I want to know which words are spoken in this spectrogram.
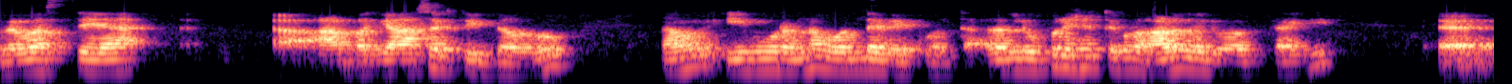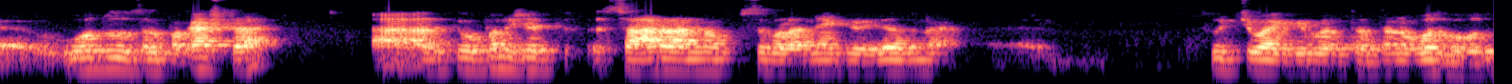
ವ್ಯವಸ್ಥೆಯ ಆ ಬಗ್ಗೆ ಆಸಕ್ತಿ ಇದ್ದವರು ನಾವು ಈ ಮೂರನ್ನ ಓದಲೇಬೇಕು ಅಂತ. ಅದರಲ್ಲಿ ಉಪನಿಷತ್ತುಗಳು ಹಾಳುವಿರುವುದಕ್ಕಾಗಿ ಆ, ಓದುವುದು ಸ್ವಲ್ಪ ಕಷ್ಟ. ಅದಕ್ಕೆ ಉಪನಿಷತ್ ಸಾರ ಅನ್ನೋ ಪುಸ್ತಕಗಳು ಅನೇಕ ಇದೆ. ಅದನ್ನ ಸೂಚ್ಯವಾಗಿರುವಂತದ್ದನ್ನು ಓದಬಹುದು.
